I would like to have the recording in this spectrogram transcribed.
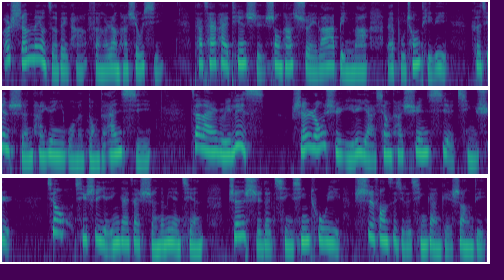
而神没有责备他，反而让他休息。他差派天使送他水啦、饼啦，来补充体力。可见神他愿意我们懂得安息。再来，release，神容许以利亚向他宣泄情绪。教牧其实也应该在神的面前真实的倾心吐意，释放自己的情感给上帝。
